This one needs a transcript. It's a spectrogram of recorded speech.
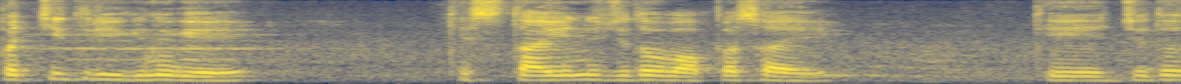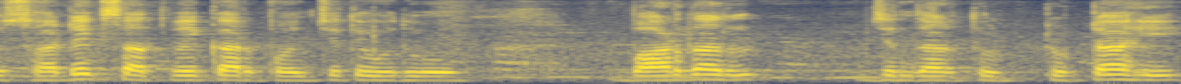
25 ਤਰੀਕ ਨੂੰ ਗਏ ਤੇ 27 ਨੂੰ ਜਦੋਂ ਵਾਪਸ ਆਏ ਤੇ ਜਦੋਂ 7:30 ਵਜੇ ਘਰ ਪਹੁੰਚੇ ਤੇ ਉਦੋਂ ਬਾਹਰ ਦਾ ਜੰਦਰ ਟੁ- ਟੁੱਟਾ ਸੀ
